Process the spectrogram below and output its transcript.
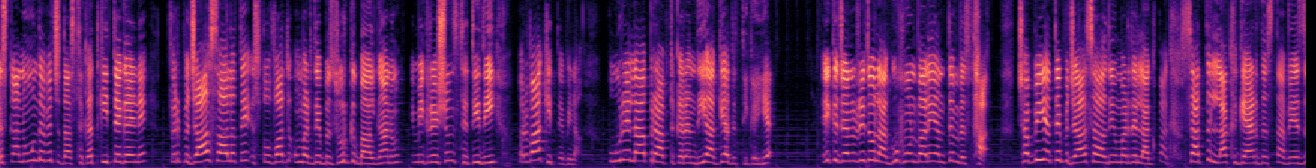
ਇਸ ਕਾਨੂੰਨ ਦੇ ਵਿੱਚ ਦਸਤਖਤ ਕੀਤੇ ਗਏ ਨੇ। ਫਿਰ 50 ਸਾਲ ਅਤੇ ਇਸ ਤੋਂ ਵੱਧ ਉਮਰ ਦੇ ਬਜ਼ੁਰਗ ਬਾਲਗਾਂ ਨੂੰ ਇਮੀਗ੍ਰੇਸ਼ਨ ਸਥਿਤੀ ਦੀ ਪਰਵਾਹ ਕੀਤੇ ਬਿਨਾਂ ਪੂਰੇ ਲਾਭ ਪ੍ਰਾਪਤ ਕਰਨ ਦੀ ਆਗਿਆ ਦਿੱਤੀ ਗਈ ਹੈ। 1 ਜਨਵਰੀ ਤੋਂ ਲਾਗੂ ਹੋਣ ਵਾਲੇ ਅੰਤਿਮ ਵਿਸਥਾਰ 26 ਅਤੇ 50 ਸਾਲ ਦੀ ਉਮਰ ਦੇ ਲਗਭਗ 7 ਲੱਖ ਗੈਰ ਦਸਤਾਵੇਜ਼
